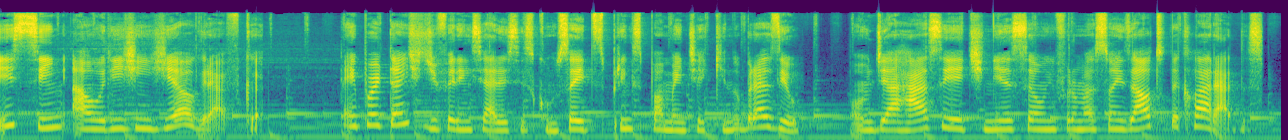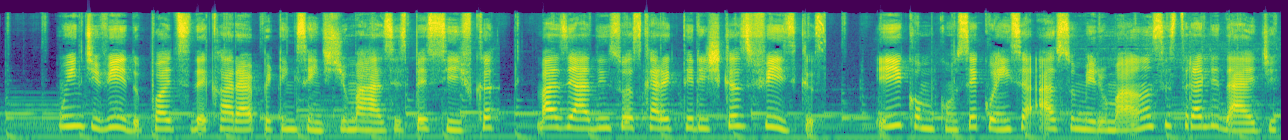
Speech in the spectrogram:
e sim a origem geográfica. É importante diferenciar esses conceitos, principalmente aqui no Brasil, onde a raça e etnia são informações autodeclaradas. Um indivíduo pode se declarar pertencente de uma raça específica baseado em suas características físicas, e, como consequência, assumir uma ancestralidade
